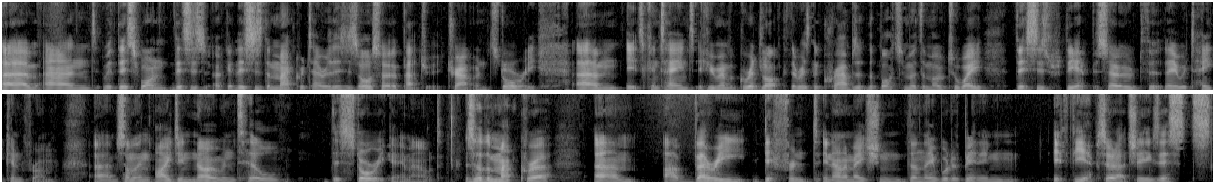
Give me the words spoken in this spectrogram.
Um, and with this one, this is okay. This is the Macra Terror. This is also a Patrick Troughton story. Um, it contains, if you remember Gridlock, there is the crabs at the bottom of the motorway. This is the episode that they were taken from. Um, something I didn't know until this story came out. So the Macra um, are very different in animation than they would have been in if the episode actually exists.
